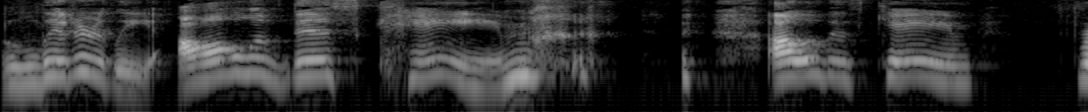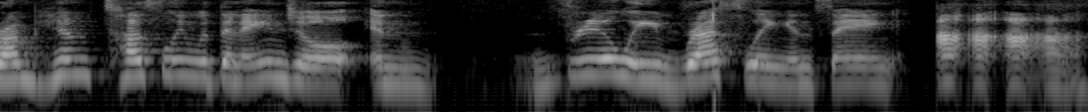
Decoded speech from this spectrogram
literally, all of this came, all of this came from him tussling with an angel and really wrestling and saying, uh uh uh uh,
